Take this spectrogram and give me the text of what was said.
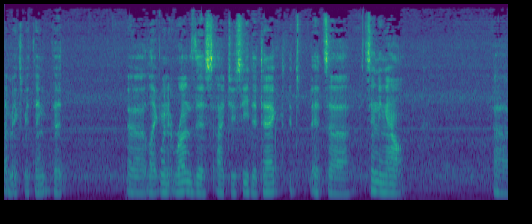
that makes me think that uh, like when it runs this I2C detect it's it's uh, sending out uh,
